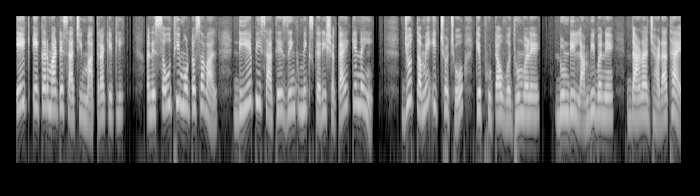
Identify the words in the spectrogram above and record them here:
એક એકર માટે સાચી માત્રા કેટલી? અને સૌથી મોટો સવાલ ડીએપી સાથે ઝિંક મિક્સ કરી શકાય કે નહીં? જો તમે ઈચ્છો છો કે ફૂટાવ વધુ મળે, ડુંડી લાંબી બને, દાણા જાડા થાય,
